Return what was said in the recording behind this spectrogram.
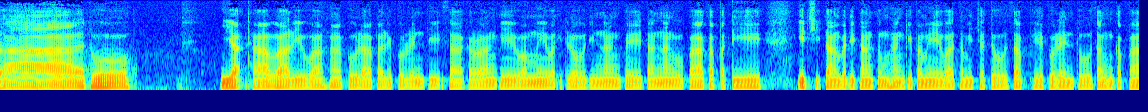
สาธุยะถาวาลิวะหาปุราปะริปุเรนติสาครังเอวเมวะอิโรดินังเปตานังอุปากปติอิชิตังบดิตังตุมหังกิปเมวะตมิชตุสัพเพปุเรนตุสังกปา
